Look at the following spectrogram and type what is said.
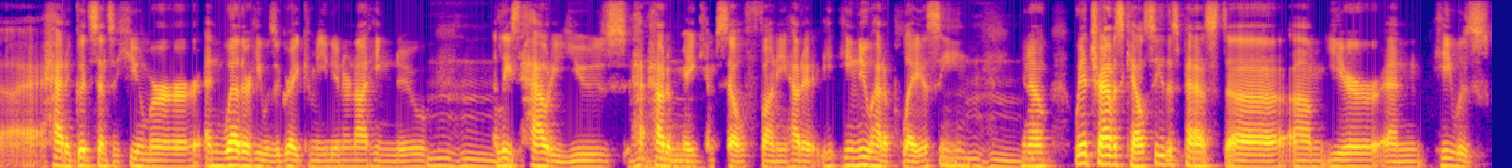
uh, had a good sense of humor and whether he was a great comedian or not he knew Mhm. at least how to use h- how to make himself funny how to he, he knew how to play a scene Mhm. you know we had travis kelce this past uh, um, year and he was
